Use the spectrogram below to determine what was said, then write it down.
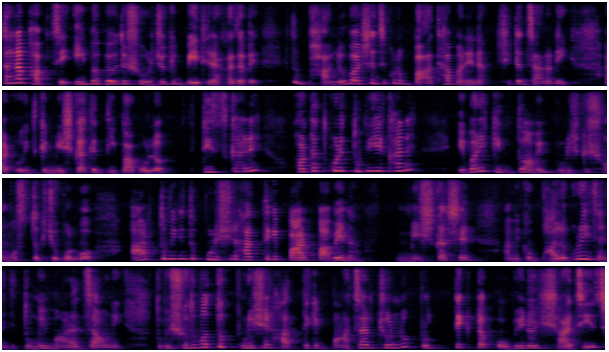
তারা ভাবছে এইভাবে হয়তো সূর্যকে বেঁধে রাখা যাবে। কিন্তু ভালোবাসা যে কোনো বাধা মানে না, সেটা জানা নেই। আর ওইদিকে মিশকাকে দীপা বলল টিস্কারে হঠাৎ করে তুমি এখানে? এবারে কিন্তু আমি পুলিশকে সমস্ত কিছু বলব। আর তুমি কিন্তু পুলিশের হাত থেকে পার পাবে না। মিশকা সেন, আমি খুব ভালো করেই জানি যে তুমি মারা যাওনি। তুমি শুধুমাত্র পুলিশের হাত থেকে বাঁচার জন্য প্রত্যেকটা অভিনয় সাজিয়েছ।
